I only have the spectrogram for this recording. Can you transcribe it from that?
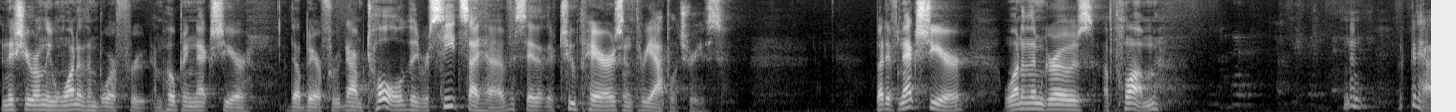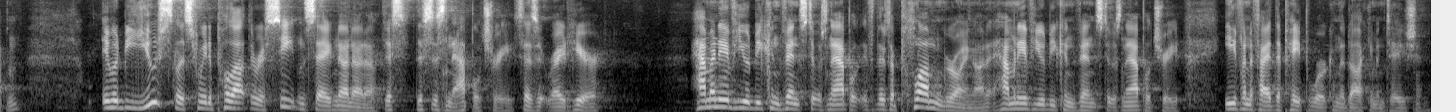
And this year, only one of them bore fruit. I'm hoping next year they'll bear fruit. Now, I'm told the receipts I have say that there are two pears and three apple trees. But if next year one of them grows a plum, it could happen. It would be useless for me to pull out the receipt and say, no, no, no, this, this is an apple tree. It says it right here. How many of you would be convinced it was an apple? If there's a plum growing on it, how many of you would be convinced it was an apple tree, even if I had the paperwork and the documentation?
